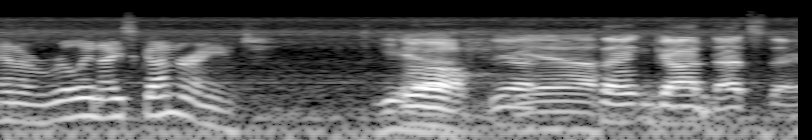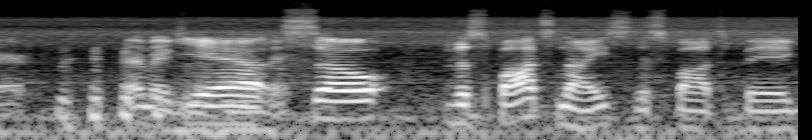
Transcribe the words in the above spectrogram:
And a really nice gun range. Yeah. Ugh. Yeah. Yeah. Thank God that's there. That makes Yeah, happy. so the spot's nice. The spot's big.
